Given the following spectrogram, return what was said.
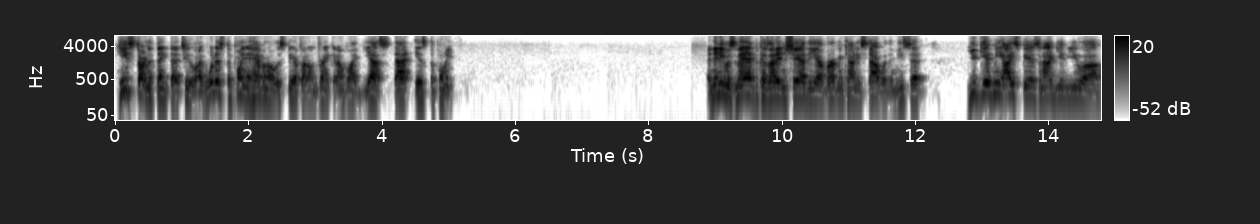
he's starting to think that too. Like, what is the point of having all this beer if I don't drink it? I'm like, yes, that is the point. And then he was mad because I didn't share the uh, Bourbon County Stout with him. He said, "You give me ice beers, and I give you uh,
